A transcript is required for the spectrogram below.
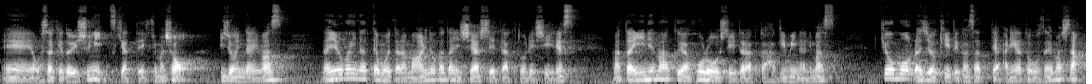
えー、お酒と一緒に付き合っていきましょう。以上になります。内容がいいなって思えたら周りの方にシェアしていただくと嬉しいです。またいいねマークやフォローしていただくと励みになります。今日もラジオを聴いてくださってありがとうございました。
